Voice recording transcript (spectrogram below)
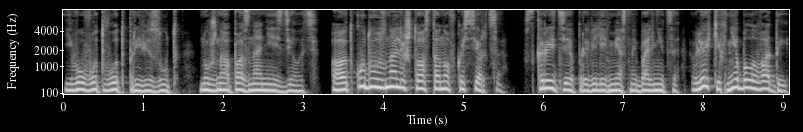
Его вот-вот привезут. Нужно опознание сделать». «А откуда узнали, что остановка сердца?» Вскрытие провели в местной больнице. В легких не было воды.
